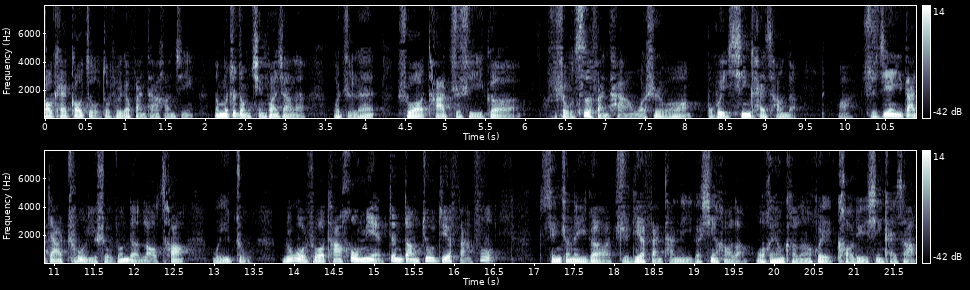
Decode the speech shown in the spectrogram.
高开高走，走出一个反弹行情。那么这种情况下呢，我只能说它只是一个首次反弹，我是往往不会新开仓的，啊，只建议大家处理手中的老仓为主。如果说它后面震荡纠结反复，形成了一个止跌反弹的一个信号了，我很有可能会考虑新开仓。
